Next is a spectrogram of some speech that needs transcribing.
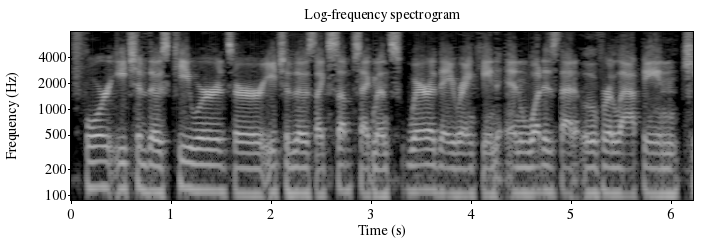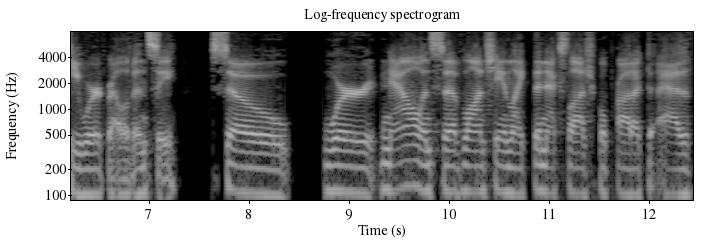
for each of those keywords or each of those like subsegments, where are they ranking and what is that overlapping keyword relevancy? So we're now instead of launching like the next logical product as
